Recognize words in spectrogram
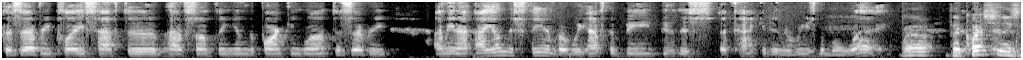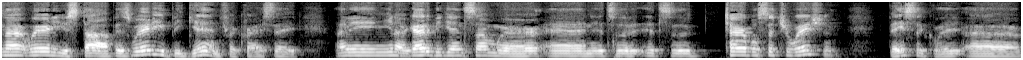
does every place have to have something in the parking lot? Does every, I mean, I, I understand, but we have to be do this, attack it in a reasonable way. Well, the question is not where do you stop, is where do you begin? For Christ's sake, I mean, you know, got to begin somewhere, and it's a it's a terrible situation. Basically, uh,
